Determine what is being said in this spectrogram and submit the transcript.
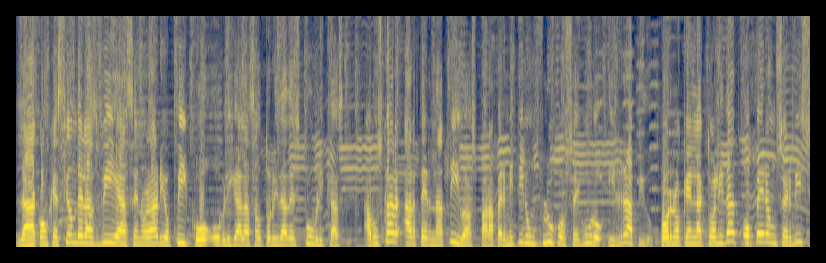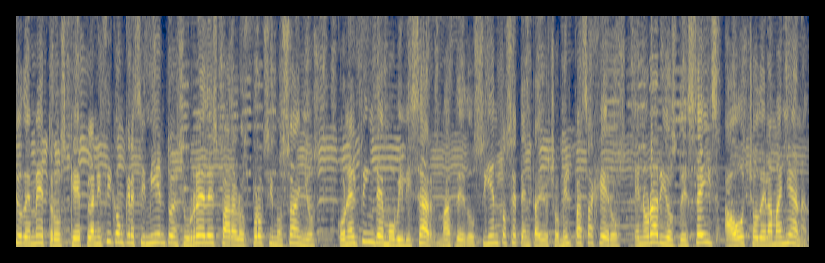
La congestión de las vías en horario pico obliga a las autoridades públicas a buscar alternativas para permitir un flujo seguro y rápido, por lo que en la actualidad opera un servicio de metros que planifica un crecimiento en sus redes para los próximos años con el fin de movilizar más de 278 mil pasajeros en horarios de 6 a 8 de la mañana,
